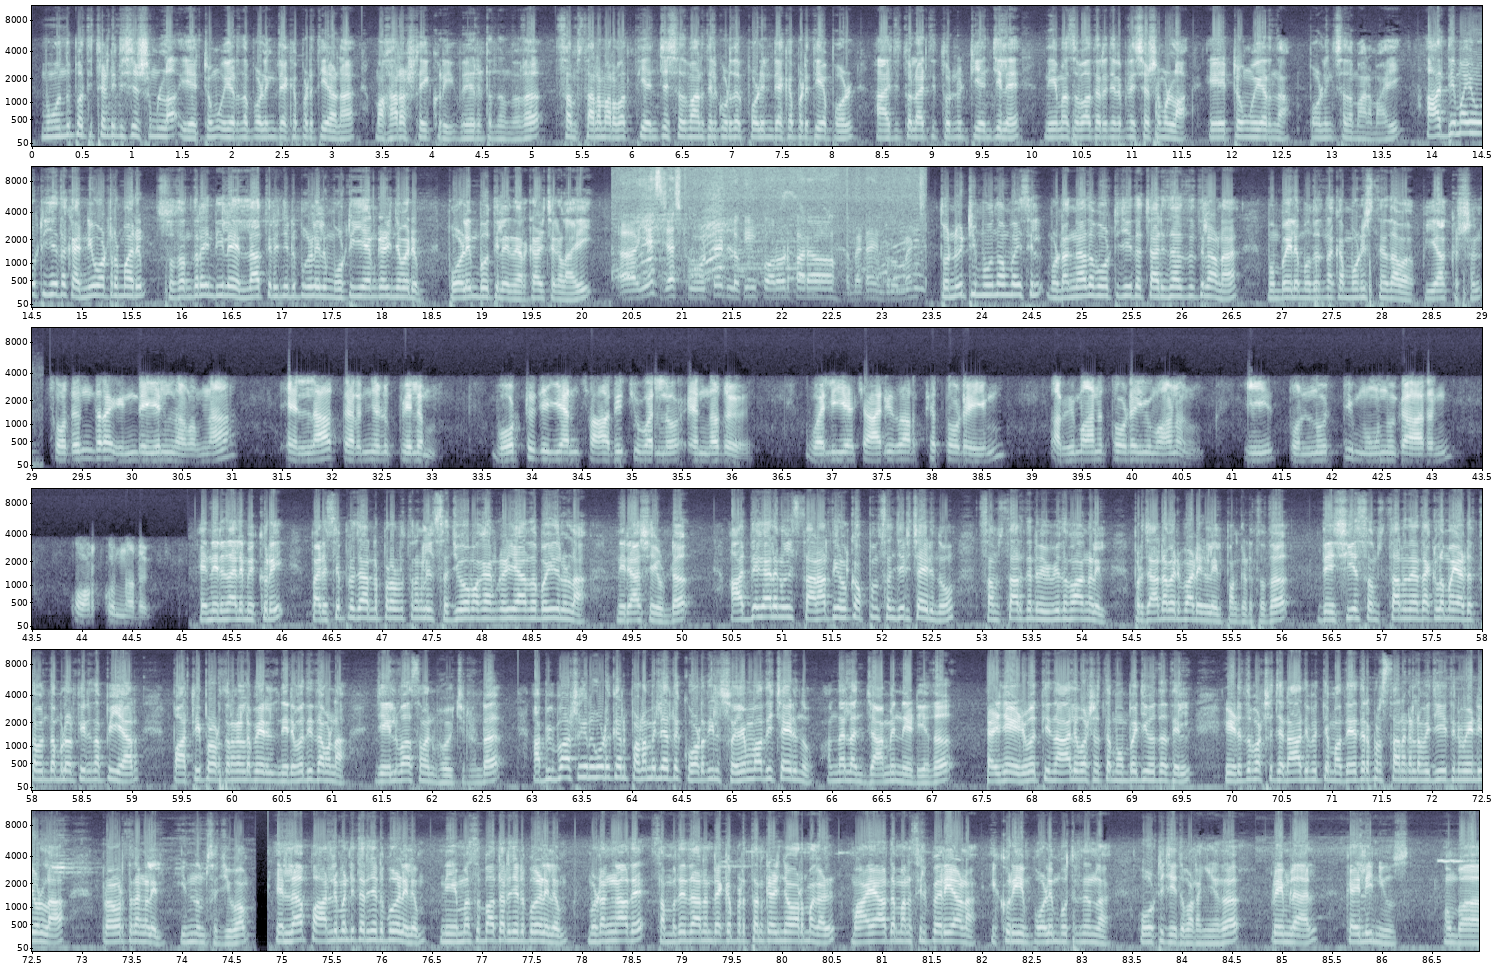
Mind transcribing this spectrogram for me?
മൂന്ന് പതിറ്റാണ്ടിന് ശേഷമുള്ള ഏറ്റവും ഉയർന്ന പോളിംഗ് രേഖപ്പെടുത്തിയാണ് മഹാരാഷ്ട്ര ഇക്കുറി വേറിട്ട് നിന്നത്. സംസ്ഥാനം അറുപത്തിയഞ്ച് ശതമാനത്തിൽ കൂടുതൽ പോളിംഗ് രേഖപ്പെടുത്തിയപ്പോൾ ആയിരത്തി തൊള്ളായിരത്തി തൊണ്ണൂറ്റിയഞ്ചിലെ നിയമസഭാ തെരഞ്ഞെടുപ്പിന് ശേഷമുള്ള ഏറ്റവും ഉയർന്ന പോളിംഗ് ശതമാനമായി. ആദ്യമായി വോട്ട് ചെയ്ത കന്നി വോട്ടർമാരും സ്വതന്ത്ര ഇന്ത്യയിലെ എല്ലാ തിരഞ്ഞെടുപ്പുകളിലും വോട്ട് ചെയ്യാൻ കഴിഞ്ഞവരും പോളിംഗ് ബൂത്തിലെ നേർക്കാഴ്ചകളായി. Uh, yes, just voted. Looking forward for a better തൊണ്ണൂറ്റിമൂന്നാം വയസ്സിൽ മുടങ്ങാതെ വോട്ട് ചെയ്ത ചാരിതാർത്ഥ്യത്തിലാണ് മുംബൈയിലെ മുതിർന്ന കമ്മ്യൂണിസ്റ്റ് നേതാവ് പി ആർ കൃഷ്ണൻ. സ്വതന്ത്ര ഇന്ത്യയിൽ നടന്ന എല്ലാ തെരഞ്ഞെടുപ്പിലും വോട്ട് ചെയ്യാൻ സാധിച്ചുവല്ലോ എന്നത് വലിയ ചാരിതാർത്ഥ്യത്തോടെയും അഭിമാനത്തോടെയുമാണ്. ഈ തൊണ്ണൂറ്റി മൂന്നുകാരൻ ഓർക്കുന്നത്. എന്നിരുന്നാലും ഇക്കുറി പരസ്യപ്രചാരണ പ്രവർത്തനങ്ങളിൽ സജീവമാകാൻ കഴിയാതെ പോയതിലുള്ള നിരാശയുണ്ട്. ആദ്യകാലങ്ങളിൽ സ്ഥാനാർത്ഥികൾക്കൊപ്പം സഞ്ചരിച്ചായിരുന്നു സംസ്ഥാനത്തിന്റെ വിവിധ ഭാഗങ്ങളിൽ പ്രചാരണ പരിപാടികളിൽ പങ്കെടുത്തത്. ദേശീയ സംസ്ഥാന നേതാക്കളുമായി അടുത്ത ബന്ധം പുലർത്തിയിരുന്ന പി ആർ പാർട്ടി പ്രവർത്തനങ്ങളുടെ പേരിൽ നിരവധി തവണ ജയിൽവാസം അനുഭവിച്ചിട്ടുണ്ട്. അഭിഭാഷകന് കൊടുക്കാൻ പണമില്ലാത്ത കോടതിയിൽ സ്വയം വാദിച്ചായിരുന്നു അന്നെല്ലാം ജാമ്യം നേടിയത്. കഴിഞ്ഞ എഴുപത്തിനാല് വർഷത്തെ മുംബൈ ജീവിതത്തിൽ ഇടതുപക്ഷ ജനാധിപത്യ മതേതര പ്രസ്ഥാനങ്ങളുടെ വിജയത്തിനു വേണ്ടിയുള്ള പ്രവർത്തനങ്ങളിൽ ഇന്നും സജീവം. എല്ലാ പാർലമെന്റ് തെരഞ്ഞെടുപ്പുകളിലും നിയമസഭാ തെരഞ്ഞെടുപ്പുകളിലും മുടങ്ങാതെ സമ്മതിദാനം രേഖപ്പെടുത്താൻ കഴിഞ്ഞ ഓർമ്മകൾ മായാതെ മനസ്സിൽ പേറിയാണ് ഇക്കുറിയും പോളിംഗ് ബൂത്തിൽ നിന്ന് വോട്ട് ചെയ്തു മടങ്ങിയത്. പ്രേംലാൽ കൈലി ന്യൂസ് മുമ്പ്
